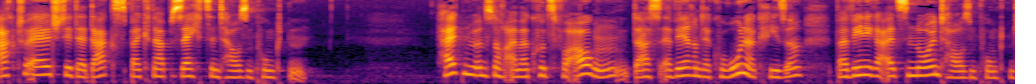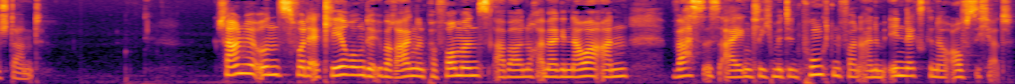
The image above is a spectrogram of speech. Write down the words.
Aktuell steht der DAX bei knapp 16.000 Punkten. Halten wir uns noch einmal kurz vor Augen, dass er während der Corona-Krise bei weniger als 9.000 Punkten stand. Schauen wir uns vor der Erklärung der überragenden Performance aber noch einmal genauer an, was es eigentlich mit den Punkten von einem Index genau auf sich hat.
